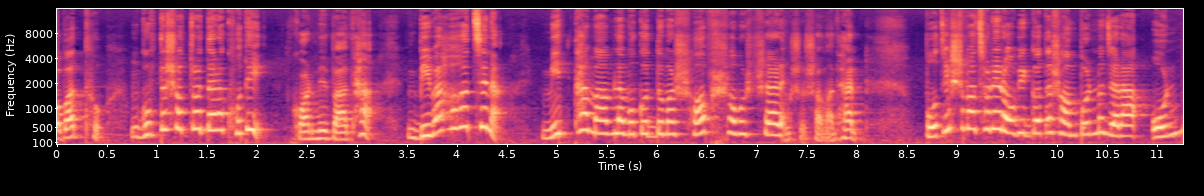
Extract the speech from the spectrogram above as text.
অবাধ্য গুপ্তশত্রুর দ্বারা ক্ষতি, কর্মে বাধা, বিবাহ হচ্ছে না, মিথ্যা মামলা মোকদ্দমার সব সমস্যার অংশ সমাধান। পঁচিশ বছরের অভিজ্ঞতা সম্পন্ন যারা অন্য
